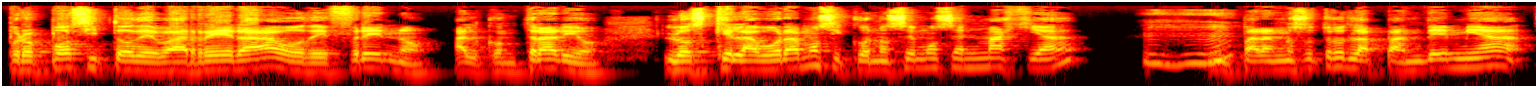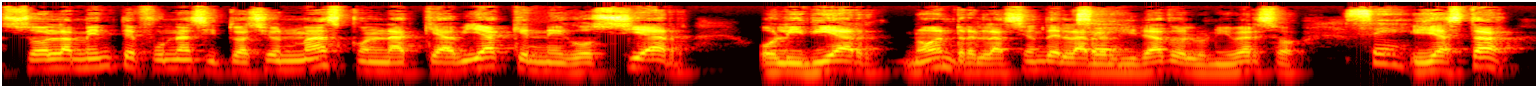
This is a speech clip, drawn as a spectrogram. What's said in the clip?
propósito de barrera o de freno. Al contrario, los que elaboramos y conocemos en magia, para nosotros la pandemia solamente fue una situación más con la que había que negociar o lidiar, ¿no? En relación de la realidad o el universo. Sí. Y ya está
